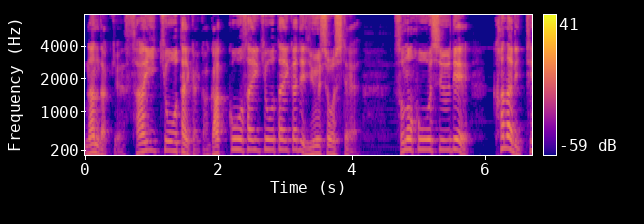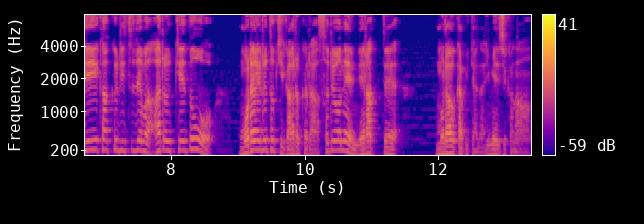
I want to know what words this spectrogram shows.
なんだっけ、最強大会か。学校最強大会で優勝して、その報酬でかなり低確率ではあるけど、もらえる時があるから、それをね、狙ってもらうかみたいなイメージかな。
